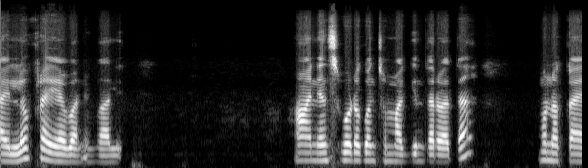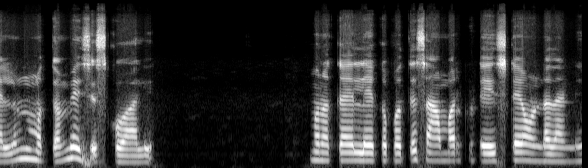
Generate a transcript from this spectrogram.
ఆయిల్లో ఫ్రై అవ్వనివ్వాలి. ఆనియన్స్ కూడా కొంచెం మగ్గిన తర్వాత మునక్కాయలను మొత్తం వేసేసుకోవాలి. మునక్కాయలు లేకపోతే సాంబార్కు టేస్టే ఉండదండి.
